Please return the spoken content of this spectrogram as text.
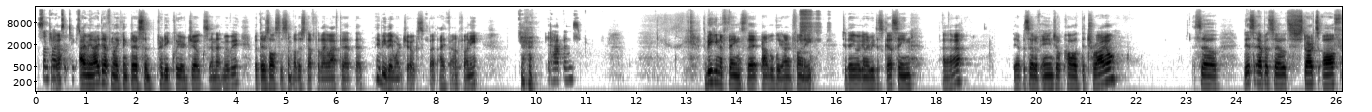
Sometimes it takes. i mean i definitely think there's some pretty clear jokes in that movie but there's also some other stuff that i laughed at that maybe they weren't jokes but i found funny It happens. Speaking of things that probably aren't funny, today we're going to be discussing uh, the episode of Angel called The Trial. So, this episode starts off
